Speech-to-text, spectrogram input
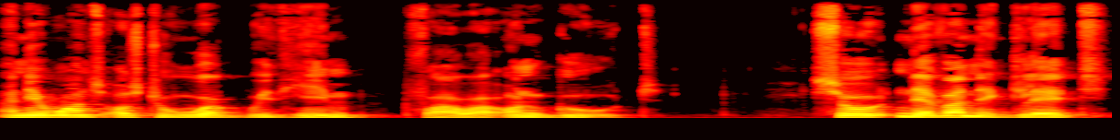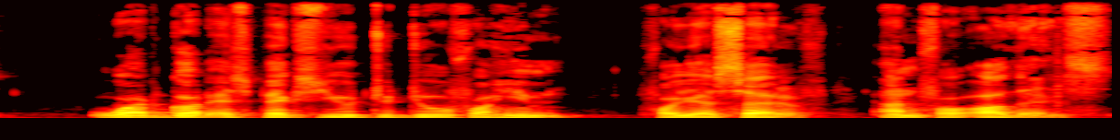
and He wants us to work with Him for our own good. So never neglect what God expects you to do for Him, for yourself, and for others.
